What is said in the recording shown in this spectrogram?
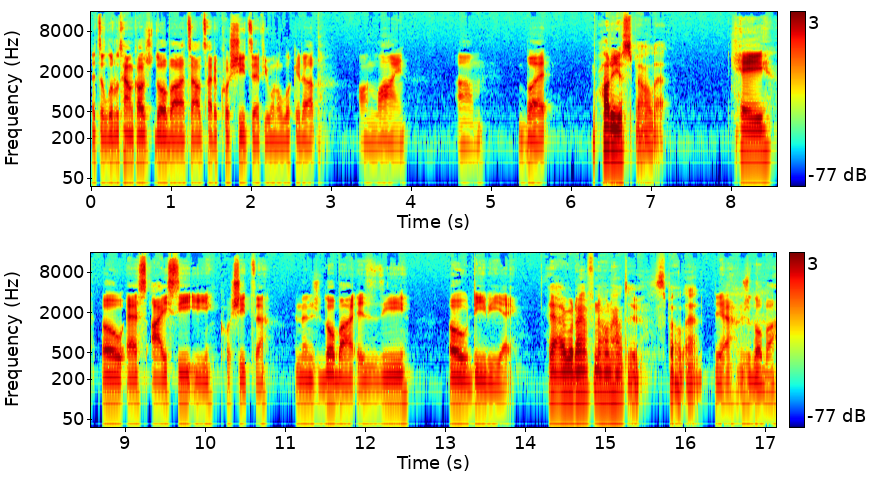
it's a little town called Zdoba. It's outside of Košice if you want to look it up online. Um, but How do you spell that? K O S I C E Košice, and then Zdoba is Z O D B A. Yeah, I would have known how to spell that. Yeah, Zdoba.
